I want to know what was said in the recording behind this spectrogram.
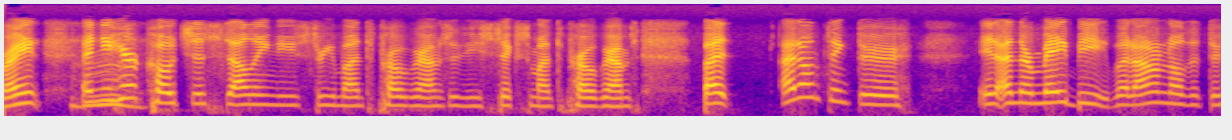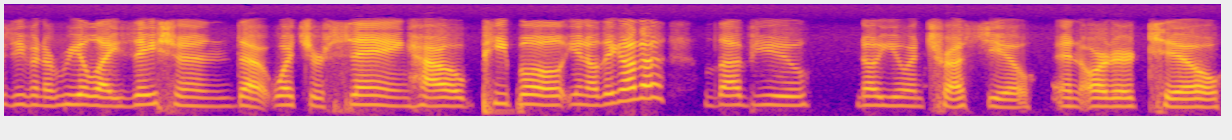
right? Mm-hmm. And you hear mm-hmm. coaches selling these three month programs or these six month programs, but I don't think they're and there may be, but I don't know that there's even a realization that what you're saying, how people, you know, they gotta love you, know you, and trust you in order to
